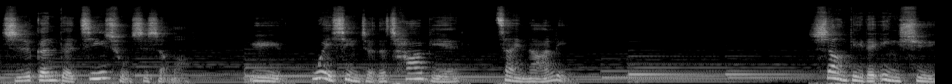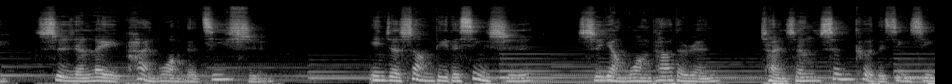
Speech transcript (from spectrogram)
植根的基础是什么？与未信者的差别在哪里？上帝的应许。是人类盼望的基石，因着上帝的信实，使仰望他的人产生深刻的信心，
